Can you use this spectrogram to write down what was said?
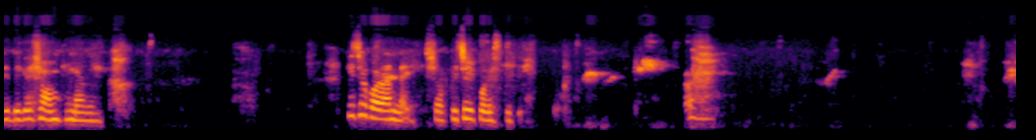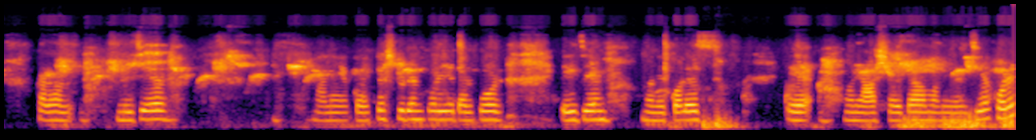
এদিকে সম্পূর্ণ আমি কিছু করার নাই, সবকিছুই পরিস্থিতি। কারণ নিজের মানে কয়েকটা স্টুডেন্ট পড়িয়ে তারপর এই যে মানে কলেজ মানে আশাটা মানে যে করে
